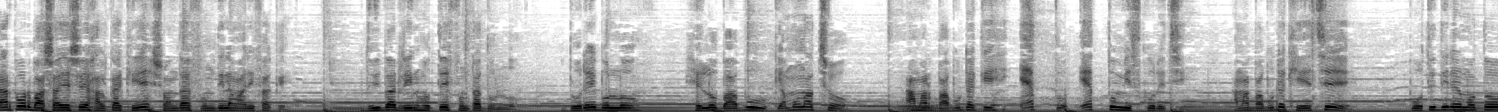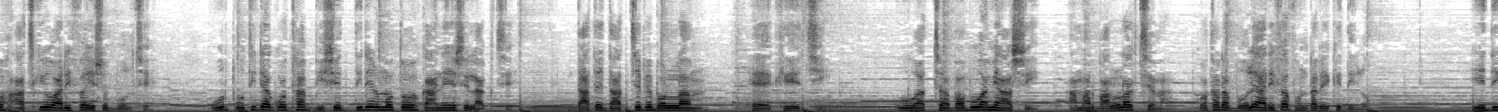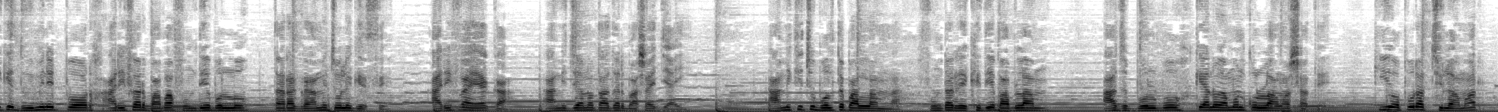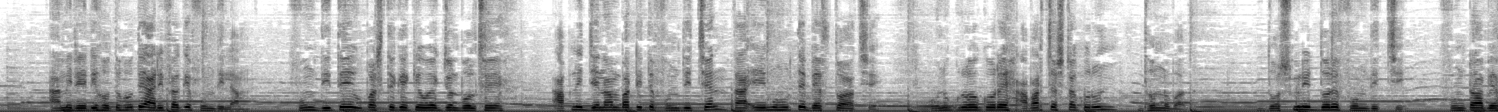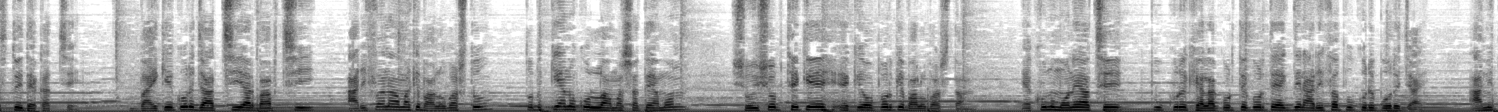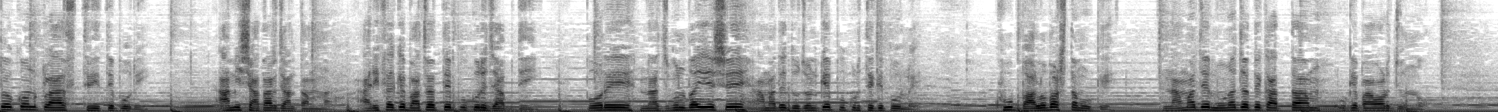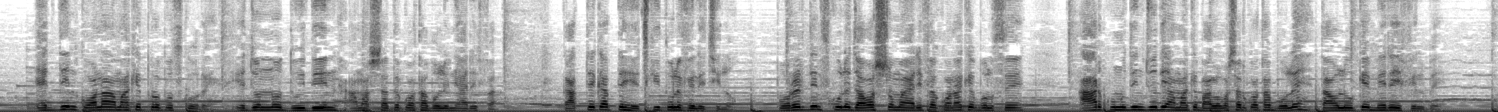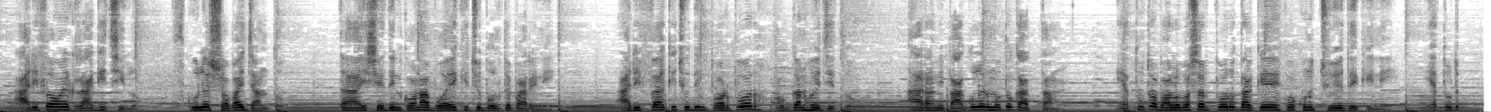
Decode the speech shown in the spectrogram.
তারপর বাসায় এসে হালকা খেয়ে সন্ধ্যায় ফোন দিলাম আরিফাকে। দুইবার রিং হতে ফোনটা ধরলো। ধরেই বলল, হ্যালো বাবু, কেমন আছো? আমার বাবুটাকে এত এত মিস করেছি। আমার বাবুটা খেয়েছে? প্রতিদিনের মতো আজকেও আরিফা এসব বলছে। ওর প্রতিটা কথা বিষের তীরের মতো কানে এসে লাগছে। দাঁতে দাঁত চেপে বললাম হ্যাঁ খেয়েছি। ও আচ্ছা বাবু, আমি আসি। আমার ভালো লাগছে না। কথাটা বলে আরিফা ফোনটা রেখে দিল। এদিকে দুই মিনিট পর আরিফার বাবা ফোন দিয়ে বলল, তারা গ্রামে চলে গেছে। আরিফা একা, আমি যেন তাদের বাসায় যাই। আমি কিছু বলতে পারলাম না। ফোনটা রেখে দিয়ে ভাবলাম, আজ বলব কেন এমন করল আমার সাথে? কি অপরাধ ছিল আমার? আমি রেডি হতে হতে আরিফাকে ফোন দিলাম। ফোন দিতে উপাস থেকে কেউ একজন বলছে, আপনি যে নাম্বারটিতে ফোন দিচ্ছেন, তা এই মুহূর্তে ব্যস্ত আছে। অনুগ্রহ করে আবার চেষ্টা করুন। ধন্যবাদ। দশ মিনিট ধরে ফোন দিচ্ছি। ফোনটা ব্যস্তই দেখাচ্ছে। বাইকে করে যাচ্ছি আর ভাবছি, আরিফানা আমাকে ভালোবাসতো? তবে কেন করল আমার সাথে এমন? শৈশব থেকে একে অপরকে ভালোবাসতাম। এখনও মনে আছে, পুকুরে খেলা করতে করতে একদিন আরিফা পুকুরে পড়ে যায়। আমি তখন ক্লাস থ্রিতে পড়ি। আমি সাঁতার জানতাম না। আরিফাকে বাঁচাতে পুকুরে জাপ দেই। পরে নাজমুল ভাই এসে আমাদের দুজনকে পুকুর থেকে তোলে। খুব ভালোবাসতাম ওকে। নামাজের মোনাজাতে কাঁদতাম ওকে পাওয়ার জন্য। একদিন কণা আমাকে প্রপোজ করে, এজন্য দুই দিন আমার সাথে কথা বলেনি আরিফা। কাঁদতে কাঁদতে হেঁচকি তুলে ফেলেছিল। পরের দিন স্কুলে যাওয়ার সময় আরিফা কণাকে বলছে, আর কোনোদিন যদি আমাকে ভালোবাসার কথা বলে, তাহলে ওকে মেরেই ফেলবে। আরিফা অনেক রাগী ছিল স্কুলের সবাই জানতো, তাই সেদিন কণা ভয়ে কিছু বলতে পারেনি। আরিফা কিছুদিন পর পর অজ্ঞান হয়ে যেত, আর আমি পাগলের মতো কাঁদতাম। এতটা ভালোবাসার পরও তাকে কখনো ছুঁয়ে দেখিনি। এতটা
